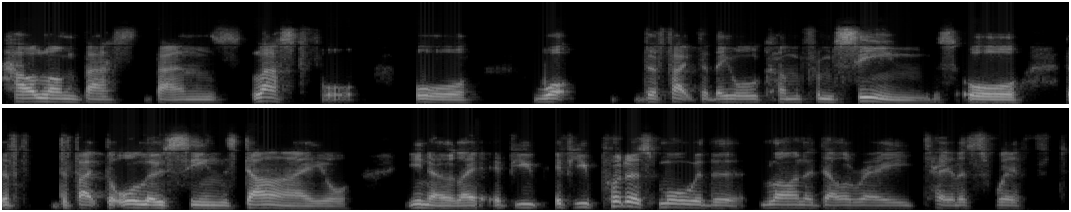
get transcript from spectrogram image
how long bas- bands last for or what the fact that they all come from scenes or the, the fact that all those scenes die or you know like if you if you put us more with the lana del rey taylor swift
